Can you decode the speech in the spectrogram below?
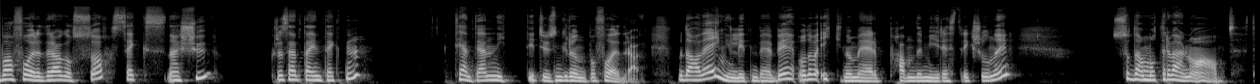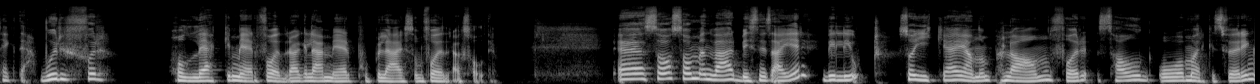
var foredrag også 6, nei, 7% av inntekten. Tjente jeg 90 000 kroner på foredrag. Men da hadde jeg ingen liten baby, og det var ikke noe mer pandemirestriksjoner. Så da måtte det være noe annet, tenkte jeg. Hvorfor holder jeg ikke mer foredrag, eller er mer populær som foredragsholder? Eh, så som enhver businesseier ville gjort, så gikk jeg gjennom planen for salg og markedsføring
